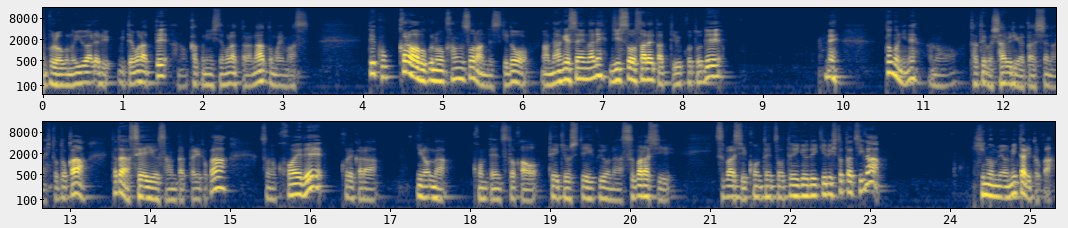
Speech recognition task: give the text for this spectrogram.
ブログの URL 見てもらって、あの確認してもらったらなと思います。で、こっからは僕の感想なんですけど、まあ、投げ銭がね、実装されたっていうことで、ね、特にね、あの、例えば喋りが達者な人とか、例えば声優さんだったりとか、その声でこれからいろんなコンテンツとかを提供していくような素晴らしい素晴らしいコンテンツを提供できる人たちが日の目を見たりとか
